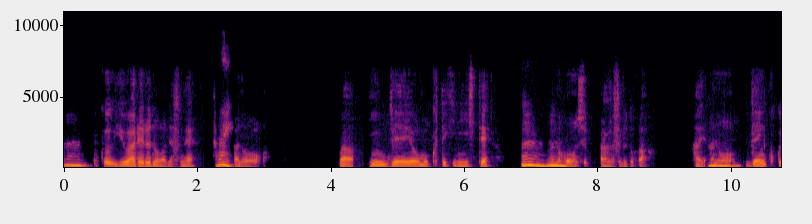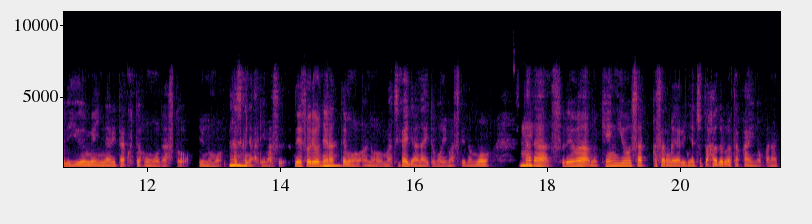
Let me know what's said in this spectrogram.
うん。よく言われるのはですね、はい。あの、まあ、印税を目的にして、うん。あの、うん。本を出版するとか、はい、あの、全国で有名になりたくて本を出すというのも確かにあります。で、それを狙っても、あの、間違いではないと思いますけども、ただ、それは、あの、兼業作家さんがやるにはちょっとハードルが高いのかな、と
